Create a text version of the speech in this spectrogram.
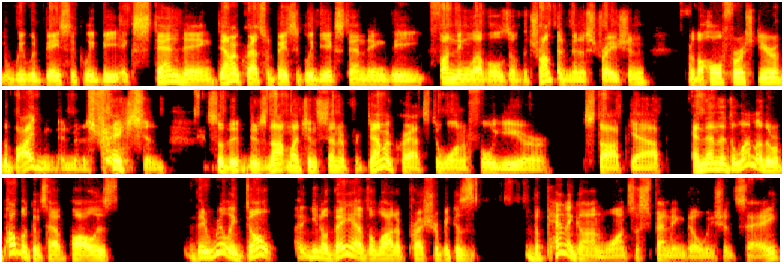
we would basically be extending democrats would basically be extending the funding levels of the trump administration for the whole first year of the biden administration so there's not much incentive for democrats to want a full year stopgap and then the dilemma the republicans have paul is they really don't uh, you know they have a lot of pressure because the pentagon wants a spending bill we should say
